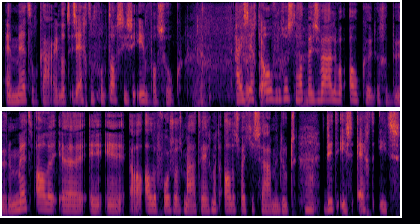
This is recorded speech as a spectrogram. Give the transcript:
en met elkaar. En dat is echt een fantastische invalshoek. Ja. Hij zegt overigens, dat had bij Zwaluwe ook kunnen gebeuren. Met alle, uh, uh, alle voorzorgsmaatregelen, met alles wat je samen doet. Hm. Dit is echt iets,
